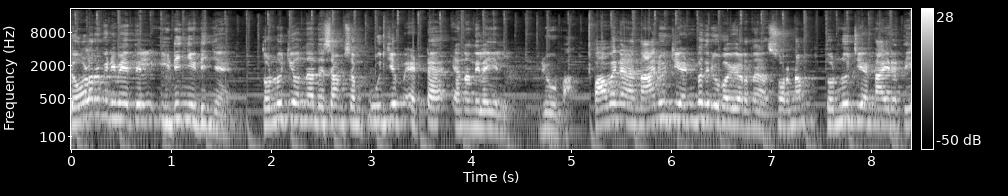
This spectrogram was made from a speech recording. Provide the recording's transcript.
ഡോളർ വിനിമയത്തിൽ ഇടിഞ്ഞിടിഞ്ഞ് തൊണ്ണൂറ്റിയൊന്ന് ദശാംശം പൂജ്യം എട്ട് എന്ന നിലയിൽ രൂപ. പവന് നാനൂറ്റി എൺപത് രൂപ ഉയർന്ന് സ്വർണം തൊണ്ണൂറ്റി എണ്ണായിരത്തി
